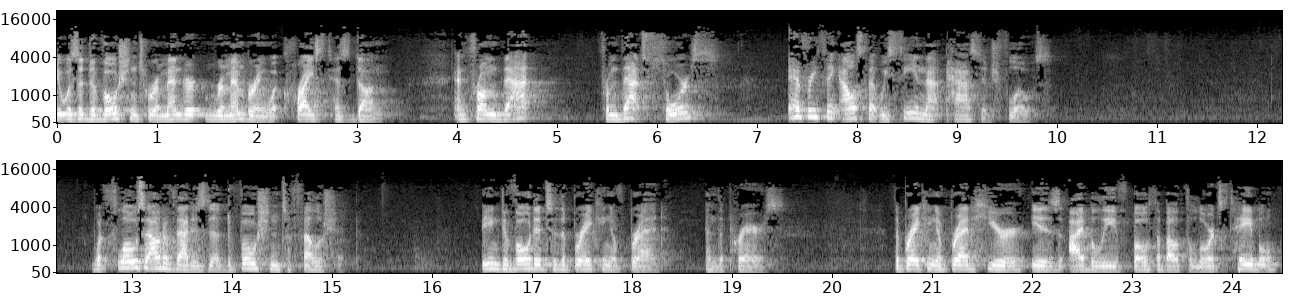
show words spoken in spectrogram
It was a devotion to remember, remembering what Christ has done. And from that, from that source, everything else that we see in that passage flows. What flows out of that is the devotion to fellowship, being devoted to the breaking of bread and the prayers. The breaking of bread here is, I believe, both about the Lord's table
